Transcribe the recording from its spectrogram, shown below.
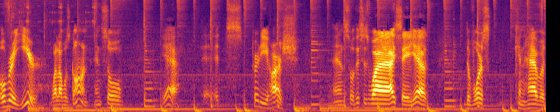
over a year while I was gone. And so, yeah, it's pretty harsh. And so this is why I say, yeah, divorce can have a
